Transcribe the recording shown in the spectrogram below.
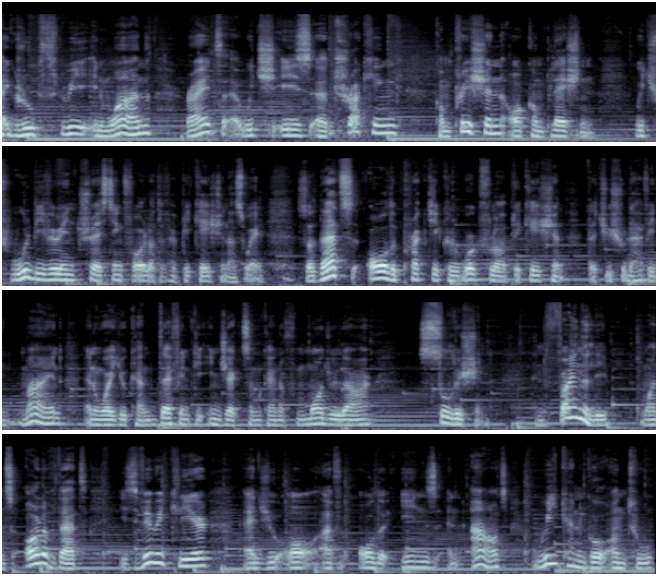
I group three in one, right, which is uh, tracking, compression, or completion which will be very interesting for a lot of application as well. So that's all the practical workflow application that you should have in mind and where you can definitely inject some kind of modular solution. And finally, once all of that is very clear and you all have all the ins and outs, we can go on to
